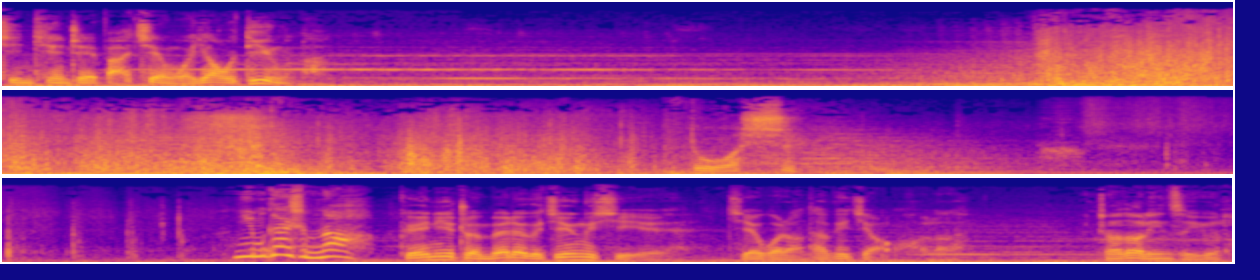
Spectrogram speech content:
今天这把剑我要定了。多事，你们干什么呢？给你准备了个惊喜，结果让他给搅和了。找到林子玉了，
